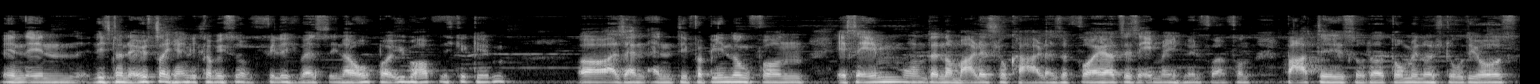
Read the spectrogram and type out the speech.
in, in, nicht nur in Österreich eigentlich, glaube ich, so viel ich weiß, in Europa überhaupt nicht gegeben. Äh, also ein, ein, die Verbindung von SM und ein normales Lokal. Also vorher hat es SM eigentlich nur in Form von Partys oder Domino-Studios,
